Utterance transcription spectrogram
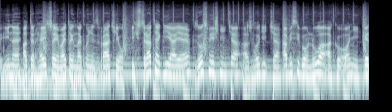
je iné a ten hejt sa im aj tak nakoniec vrátil. Ich stratégia je zosmiešniť ťa a zhodiť ťa, aby si bol nula ako oni. Keď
